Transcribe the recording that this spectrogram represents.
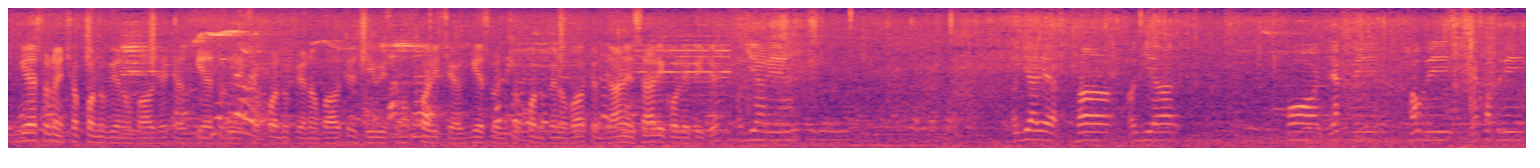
અગિયારસો ને છપ્પન રૂપિયાનો ભાવ છે અગિયારસો ને છપ્પન રૂપિયાનો ભાવ છે. જીવીસ મગફળી છે. અગિયારસો ને છપ્પન રૂપિયાનો ભાવ છે. દાણે સારી ક્વોલિટી છે. અગિયાર અગિયાર એક છ, અગિયાર સોળ એકવીસ છવ્વીસ, એકત્રીસ,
